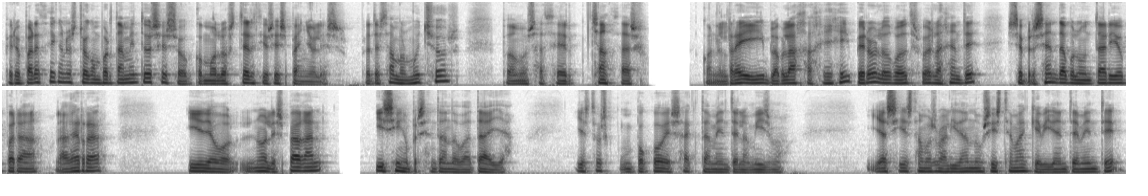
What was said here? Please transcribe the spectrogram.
Pero parece que nuestro comportamiento es eso, como los tercios españoles. Protestamos muchos, podemos hacer chanzas con el rey, bla bla, jajiji, pero luego después la gente se presenta voluntario para la guerra y luego no les pagan y siguen presentando batalla. Y esto es un poco exactamente lo mismo. Y así estamos validando un sistema que evidentemente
